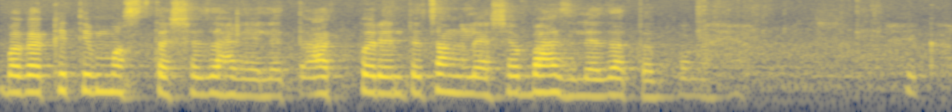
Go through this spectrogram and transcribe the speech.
बघा किती मस्त अशा झालेल्या आहेत. आतपर्यंत चांगल्या अशा भाजल्या जातात बघा ह्या. हे का?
